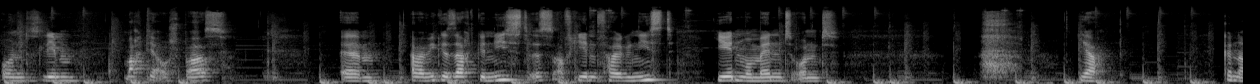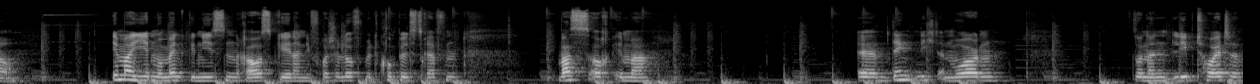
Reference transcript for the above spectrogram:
und das Leben macht ja auch Spaß. Ähm, aber wie gesagt, genießt es auf jeden Fall, genießt jeden Moment und ja, genau. Immer jeden Moment genießen, rausgehen, an die frische Luft, mit Kumpels treffen, was auch immer. Ähm, denkt nicht an morgen, sondern lebt heute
